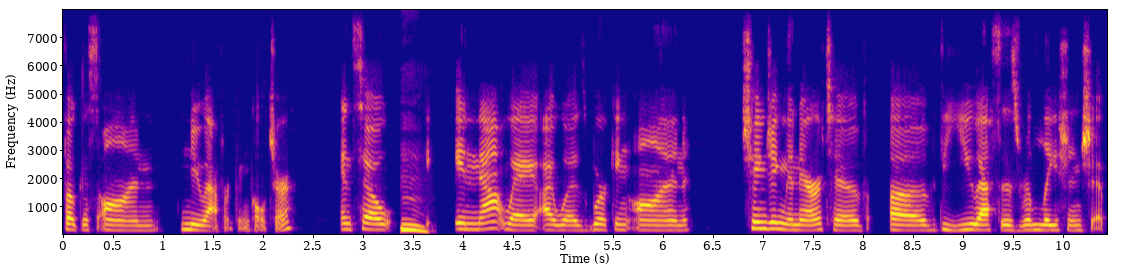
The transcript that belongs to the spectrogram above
focused on new African culture. And so, Mm. in that way, I was working on changing the narrative of the US's relationship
